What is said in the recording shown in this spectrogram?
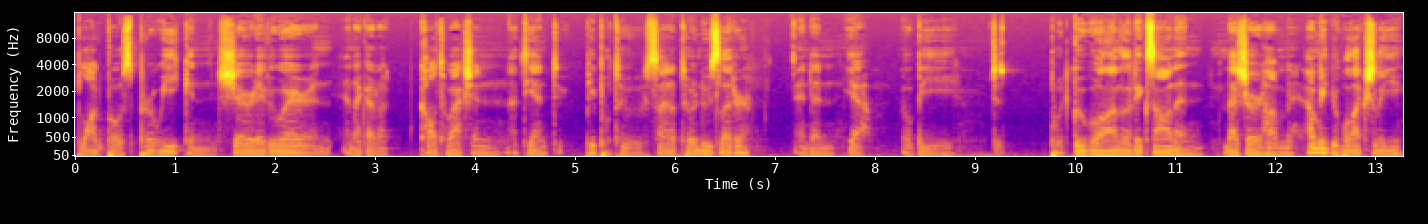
blog post per week and share it everywhere. And, and I got a call to action at the end to people to sign up to a newsletter. And then, yeah, it'll be just put Google Analytics on and measure how, how many people actually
